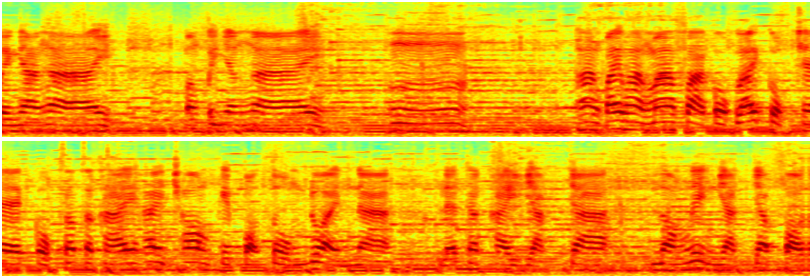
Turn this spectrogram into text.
เป็นยังไงมันเป็นยังไง อืมห่างไปห่างมาฝากกดไลค์กดแชร์กดซับสไครต์ให้ช่องเก็บปอดตรงด้วยนะ และถ้าใครอยากจะลองเล่นอยากจะปอด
